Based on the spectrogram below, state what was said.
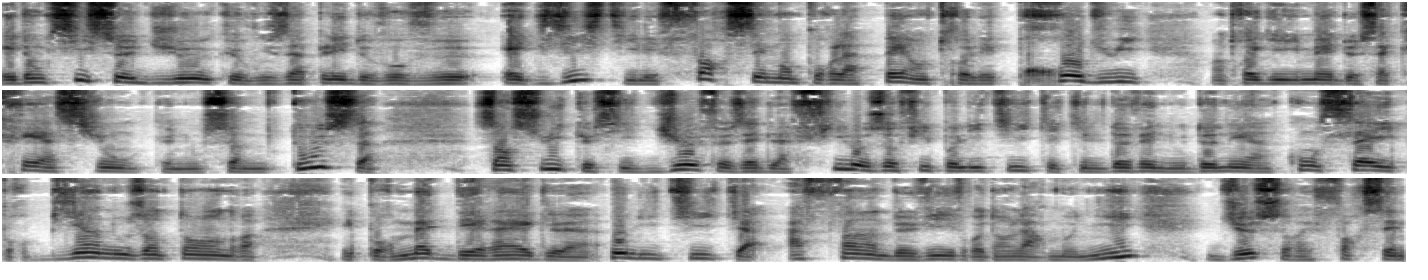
Et donc si ce Dieu que vous appelez de vos voeux existe, il est forcément pour la paix entre les produits, entre guillemets, de sa création que nous sommes tous. S'ensuit que si Dieu faisait de la philosophie politique et qu'il devait nous donner un conseil pour bien nous entendre et pour mettre des règles politiques afin de vivre dans l'harmonie, Dieu serait forcément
